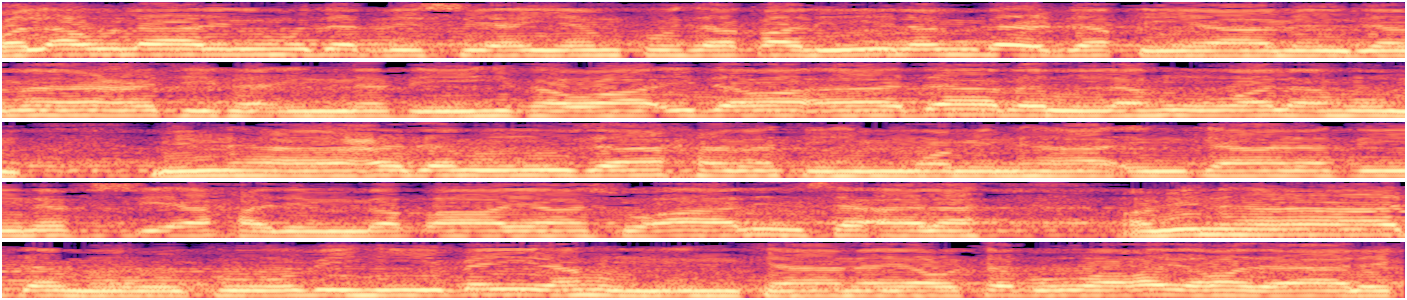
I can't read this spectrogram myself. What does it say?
والأولى للمدرس أن يمكث قليلا بعد قيام الجماعة فإن فيه فوائد وآدابا له ولهم منها عدم مزاحمتهم ومنها إن كان في نفس أحد بقايا سؤال سأله ومنها عدم ركوبه بينهم إن كان يركب وغير ذلك.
